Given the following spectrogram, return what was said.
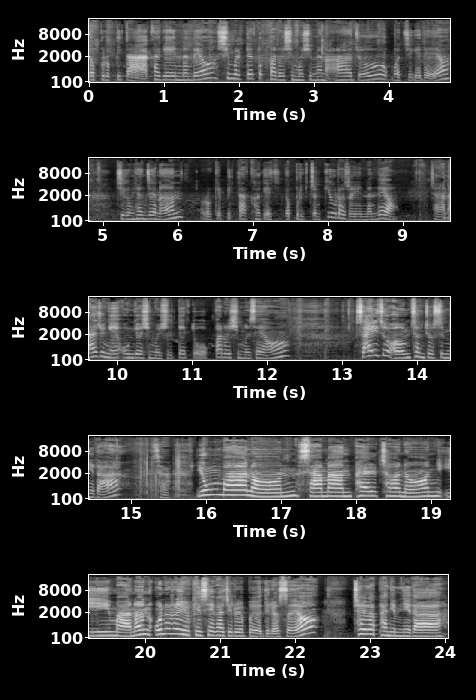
옆으로 삐딱하게 있는데요. 심을 때 똑바로 심으시면 아주 멋지게 돼요. 지금 현재는 이렇게 삐딱하게 옆으로 좀 기울어져 있는데요. 자 나중에 옮겨 심으실 때 똑바로 심으세요 사이즈 엄청 좋습니다. 자, 6만원, 48,000원, 2만원. 오늘은 이렇게 세 가지를 보여드렸어요. 철갑판입니다.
